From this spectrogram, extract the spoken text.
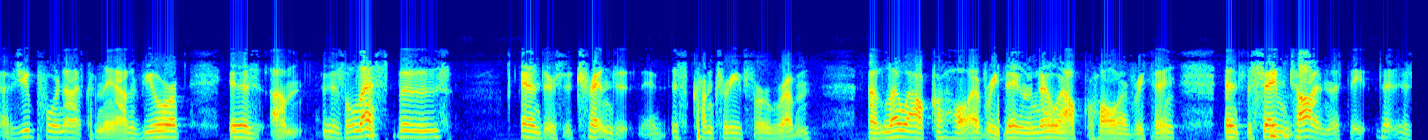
as you point out, coming out of Europe, is um, there's less booze, and there's a trend in this country for um, a low alcohol everything or no alcohol everything, and at the same mm-hmm. time that the that is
